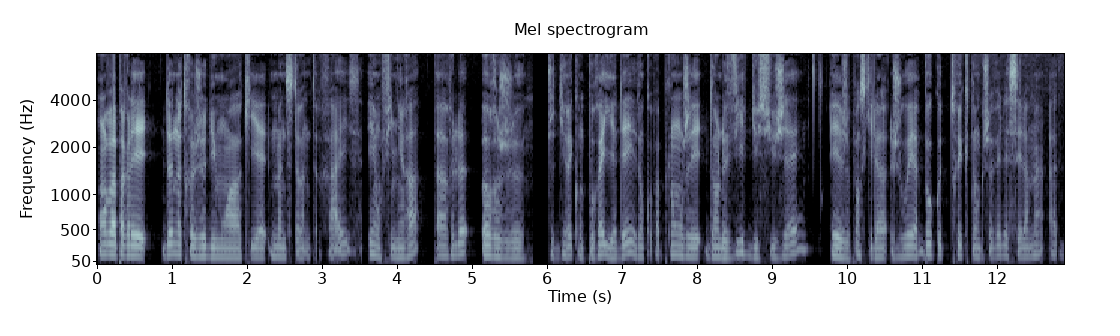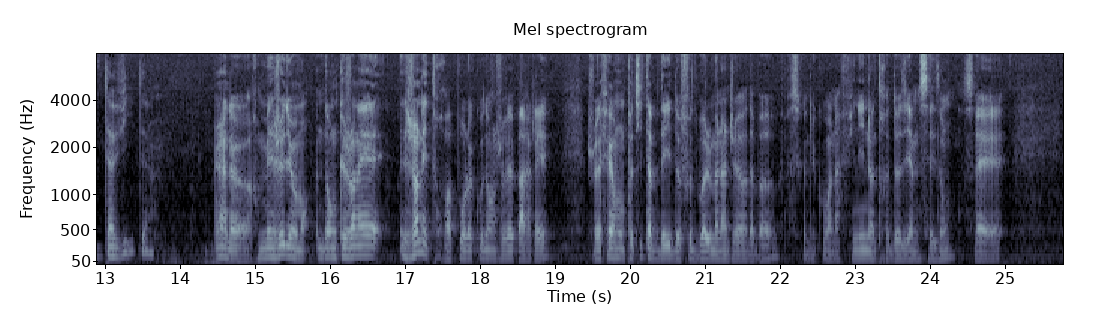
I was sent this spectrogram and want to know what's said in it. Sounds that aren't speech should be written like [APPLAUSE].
On va parler de notre jeu du mois qui est Monster Hunter Rise, et on finira par le hors-jeu. Je dirais qu'on pourrait y aller, donc on va plonger dans le vif du sujet, et je pense qu'il a joué à beaucoup de trucs, donc je vais laisser la main à David. Alors, mes jeux du moment. Donc j'en ai, j'en ai trois pour le coup dont je vais parler. Je vais faire mon petit update de Football Manager d'abord, parce que du coup on a fini notre deuxième saison. C'est,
